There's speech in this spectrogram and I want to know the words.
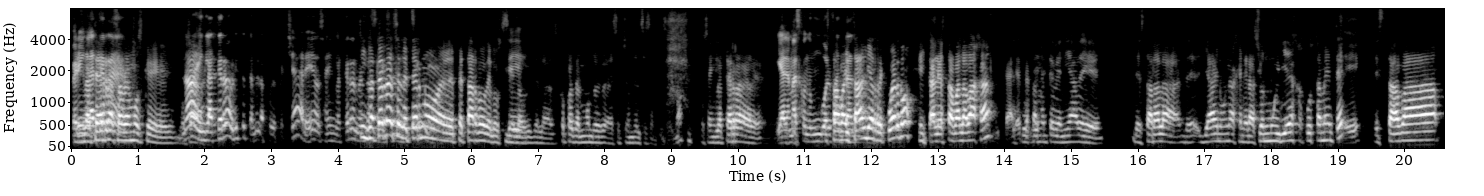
Pero Inglaterra, sabemos que. No, Inglaterra ahorita también la puede pechar, ¿eh? O sea, Inglaterra no Inglaterra es, el eterno eh, petardo de, los, de, las Copas del Mundo, a excepción del 66, ¿no? O sea, Inglaterra. y además con un gol. Estaba Italia, recuerdo, que Italia estaba a la baja. Italia justamente venía de, estar a la, ya en una generación muy vieja, justamente. Estaba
